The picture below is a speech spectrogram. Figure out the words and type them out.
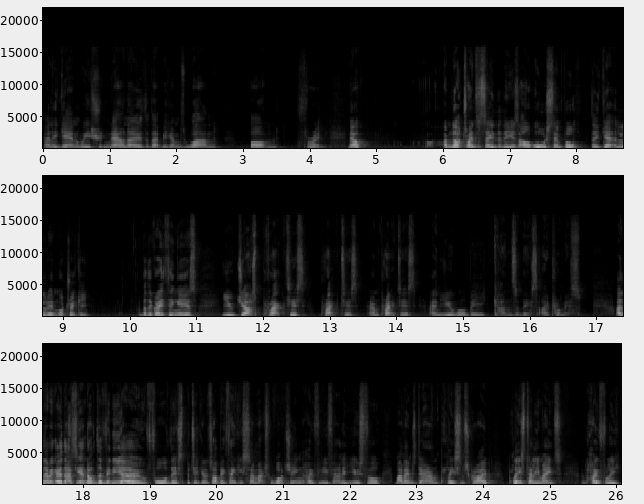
And again, we should now know that that becomes 1 on 3. Now, I'm not trying to say that these are all simple. They get a little bit more tricky. But the great thing is you just practice, practice, and practice, and you will be guns at this, I promise. And there we go, that's the end of the video for this particular topic. Thank you so much for watching. Hopefully you found it useful. My name's Darren. Please subscribe, please tell your mates, and hopefully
